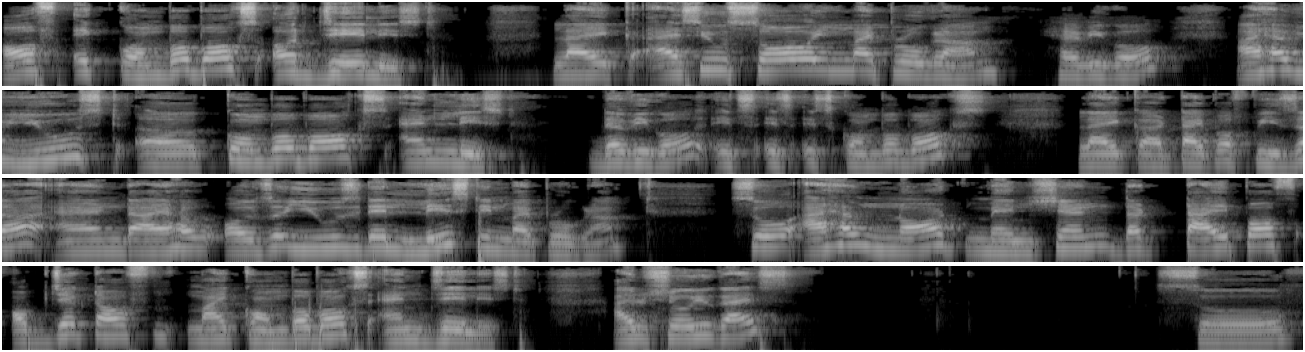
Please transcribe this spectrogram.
of a combo box or JList. Like as you saw in my program, here we go. I have used a combo box and list. There we go. It's it's, it's combo box. like a type of pizza and I have also used a list in my program. So I have not mentioned the type of object of my combo box and JList. I will show you guys. So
